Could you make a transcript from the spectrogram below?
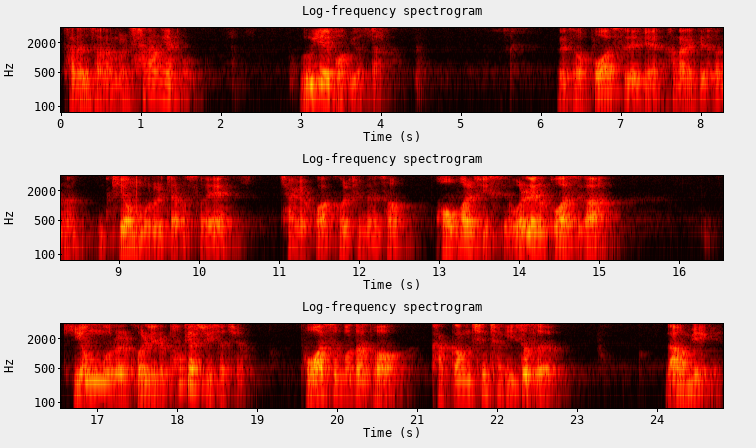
다른 사람을 사랑의 법. 의의 법이었다. 그래서 보아스에게 하나님께서는 기업 물을 자로서의 자격과 그걸 주면서 거부할 수 있어요. 원래는 보아스가 기업 물을 권리를 포기할 수 있었죠. 보아스보다 더 가까운 친척이 있었어요. 나오미에게.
